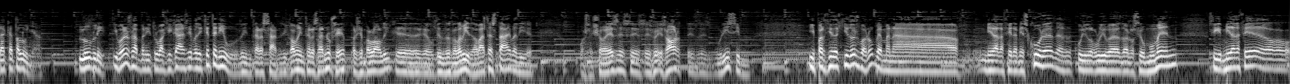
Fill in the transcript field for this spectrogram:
de Catalunya, l'oblit. I bueno, es van venir a trobar aquí a casa i va dir, què teniu d'interessant? Dic, home, interessant, no ho sé, per exemple, l'oli, que, que el tinc tota la vida, el va tastar i va dir, pues això és, és, és, és, és hort, és, és boníssim. I a partir d'aquí, doncs, bueno, vam anar a mirar de fer més cura, de collir l'oliva doncs, al seu moment, o sigui, mirar de fer el,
